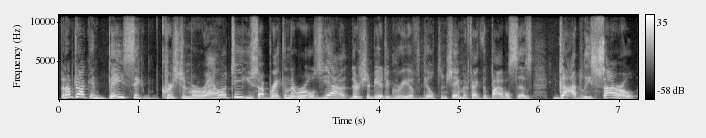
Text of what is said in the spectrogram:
But I'm talking basic Christian morality. You start breaking the rules, yeah, there should be a degree of guilt and shame. In fact, the Bible says godly sorrow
